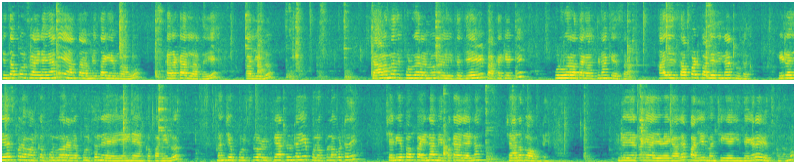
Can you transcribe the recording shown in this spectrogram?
చింతపులుసులు అయినా కానీ అంత మెత్తగా ఏం కావు. కరకరలాడతాయి పల్లీలు. చాలామంది పులిహోర నూనె ఇట్లా దేవి పక్కకెట్టి పులిహోర అంతా కలిపినాక వేస్తారు అది సప్పటి పల్లి తిన్నట్లుంటుంది ఇట్లా చేసుకున్నాం అనుకో పులిహోరలో పులుసులు వేయినాయి అనుకో పల్లీలు. మంచిగా పులుసులో ఉడికినట్లుంటాయి పుల్ల పుల్లగా ఉంటుంది. శనగపప్పు అయినా మిరపకాయలు అయినా చాలా బాగుంటాయి. ఇట్లా ఎర్రగా వేగాలి పల్లీలు మంచిగా వేగిన దగ్గర వేసుకుందాము.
